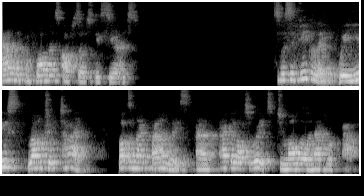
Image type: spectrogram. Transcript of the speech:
and the performance of those decisions. Specifically, we use round-trip time, bottleneck bandwidth, and packet loss rate to model a network path.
